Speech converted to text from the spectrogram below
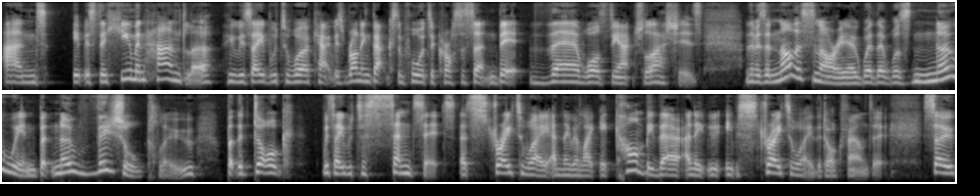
And it was the human handler who was able to work out, it was running backwards and forwards across a certain bit. There was the actual ashes. And there was another scenario where there was no wind, but no visual clue, but the dog was able to sense it straight away and they were like it can't be there and it, it was straight away the dog found it so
